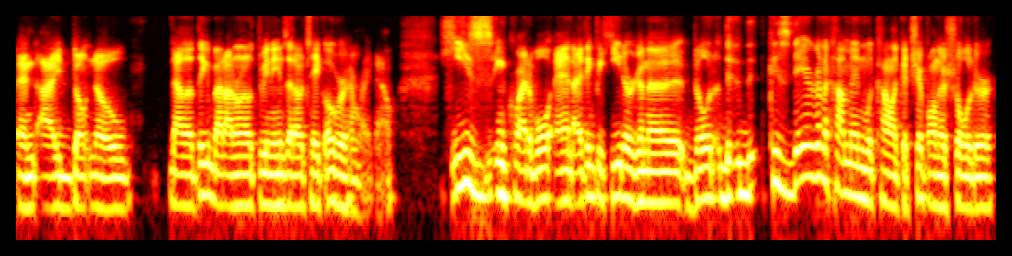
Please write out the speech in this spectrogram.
and I don't know now that I think about it, I don't know three names that I would take over him right now. He's incredible, and I think the Heat are gonna build because they're gonna come in with kind of like a chip on their shoulder,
